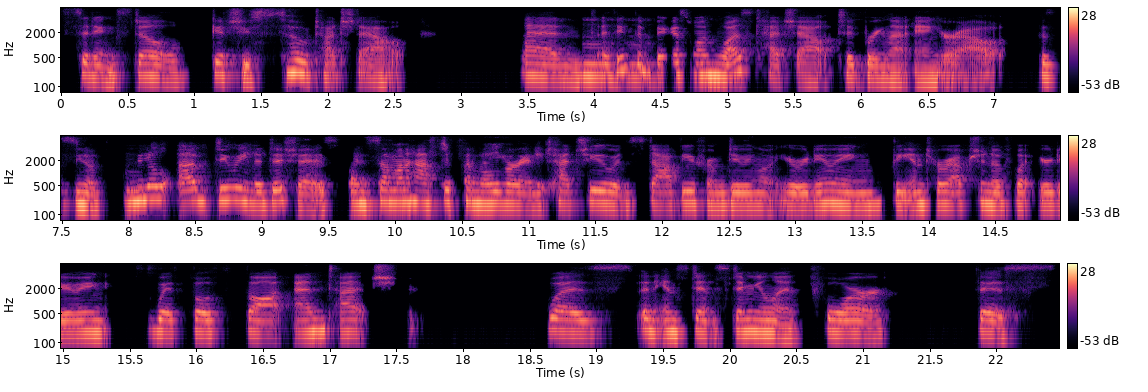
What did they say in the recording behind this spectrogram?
sitting still gets you so touched out and i think the Mhm. biggest one was touch out to bring that anger out because you know middle of doing the dishes and someone has to come over and touch you and stop you from doing what you were doing the interruption of what you're doing with both thought and touch was an instant stimulant for this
